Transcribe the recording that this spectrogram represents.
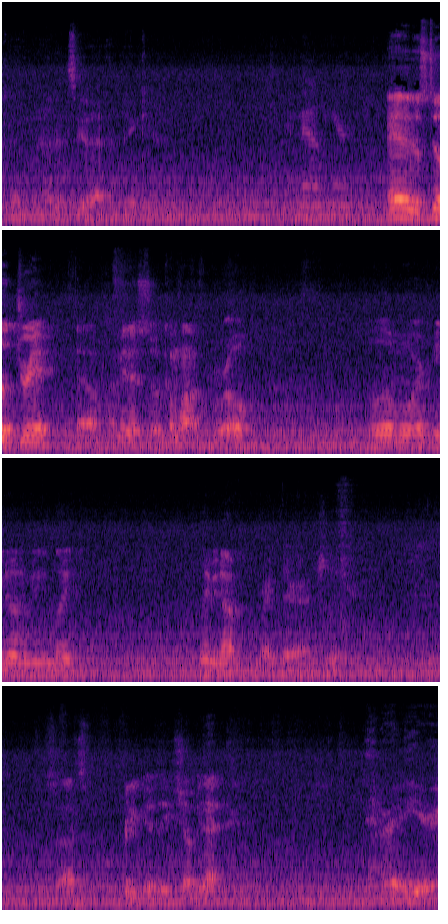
Okay, I didn't see that. Thank you. Down here. And it'll still drip, though. I mean, it'll still come off and roll a little more. You know what I mean? Like maybe not right there actually. So that's pretty good that you showed me that. And right here.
